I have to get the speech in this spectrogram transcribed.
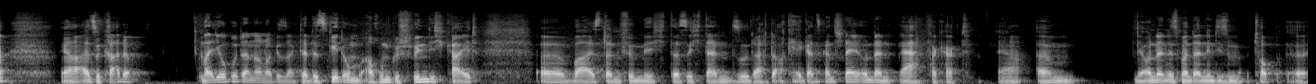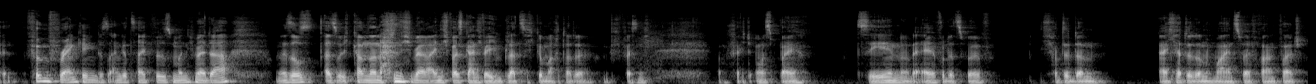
ja, also gerade, weil Joko dann auch noch gesagt hat, es geht um, auch um Geschwindigkeit, äh, war es dann für mich, dass ich dann so dachte, okay, ganz, ganz schnell und dann, ja, verkackt. Ja, ähm, ja, und dann ist man dann in diesem Top äh, 5 Ranking, das angezeigt wird, ist man nicht mehr da. Und also, also ich kam dann auch nicht mehr rein. Ich weiß gar nicht, welchen Platz ich gemacht hatte. Ich weiß nicht vielleicht irgendwas bei 10 oder 11 oder 12. Ich hatte dann, ja, ich hatte dann noch mal ein, zwei Fragen falsch.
